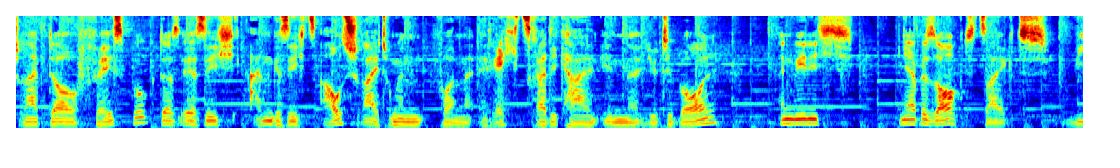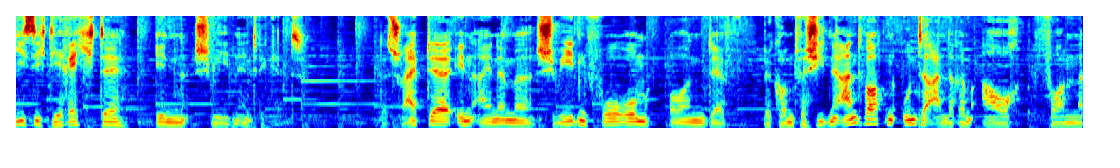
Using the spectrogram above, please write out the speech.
Schreibt auf Facebook, dass er sich angesichts Ausschreitungen von Rechtsradikalen in Göteborg ein wenig ja, besorgt zeigt, wie sich die Rechte in Schweden entwickelt. Das schreibt er in einem Schwedenforum und er bekommt verschiedene Antworten, unter anderem auch von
